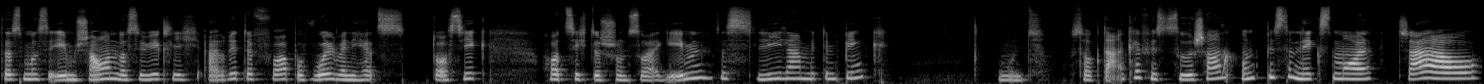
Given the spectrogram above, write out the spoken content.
das muss ich eben schauen, dass ich wirklich eine dritte Farbe, obwohl, wenn ich jetzt da sehe, hat sich das schon so ergeben, das Lila mit dem Pink. Und sage danke fürs Zuschauen und bis zum nächsten Mal. Ciao!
